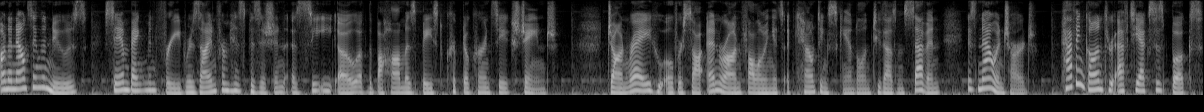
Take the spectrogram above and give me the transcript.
On announcing the news, Sam Bankman Fried resigned from his position as CEO of the Bahamas based cryptocurrency exchange. John Ray, who oversaw Enron following its accounting scandal in 2007, is now in charge. Having gone through FTX's books,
